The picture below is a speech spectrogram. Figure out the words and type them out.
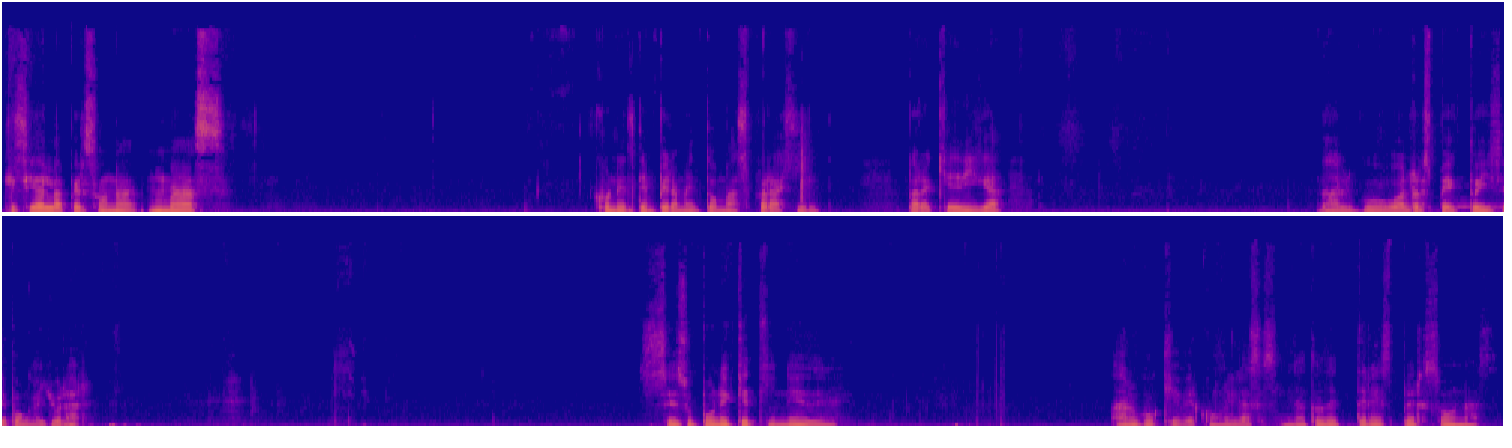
que sea la persona más con el temperamento más frágil para que diga algo al respecto y se ponga a llorar. Se supone que tiene algo que ver con el asesinato de tres personas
